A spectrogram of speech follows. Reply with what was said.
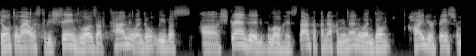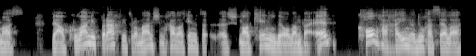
Don't allow us to be shamed, lo zavtanu, and don't leave us uh, stranded. Lo histarta panecha mimenu, and don't hide your face from us. Ve'al kulam yitbarach v'itramam shimcha malkeinu uh, le'olam va'ed. Kol ha'chaim yodu chasela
